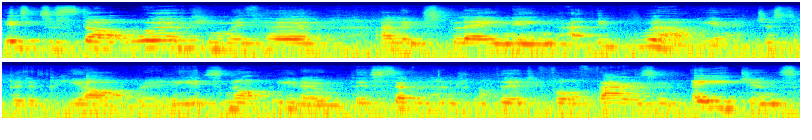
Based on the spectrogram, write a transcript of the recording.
is to start working with her and explaining, uh, well, yeah, just a bit of PR really. It's not, you know, there's 734,000 agents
